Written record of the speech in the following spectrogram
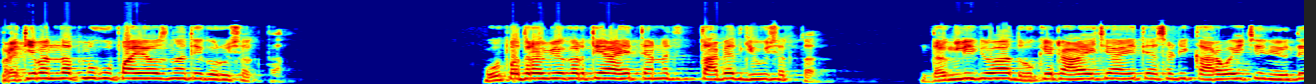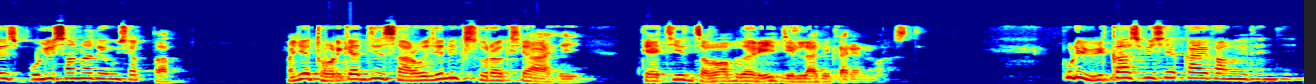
प्रतिबंधात्मक उपाययोजना ते करू शकतात. उपद्रव्यकर्ते आहेत त्यांना ते ताब्यात घेऊ शकतात. दंगली किंवा धोके टाळायचे आहे त्यासाठी कारवाईचे निर्देश पोलिसांना देऊ शकतात. म्हणजे थोडक्यात जी सार्वजनिक सुरक्षा आहे त्याची जबाबदारी जिल्हाधिकाऱ्यांवर असते. पुढे विकासविषयक काय काम आहे त्यांचे?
